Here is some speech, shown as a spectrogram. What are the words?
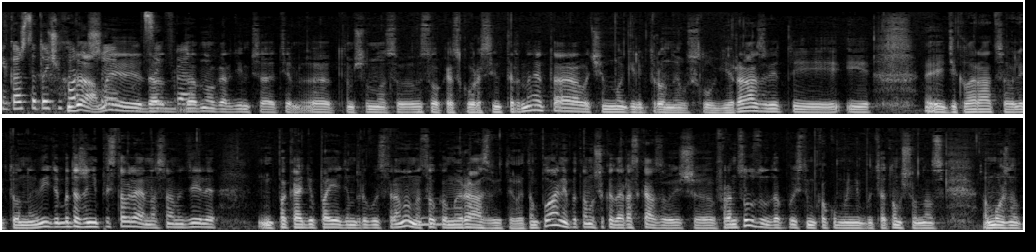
мне кажется, это очень хорошая Да, мы цифра. давно гордимся тем, э, тем, что у нас высокая скорость интернета, очень многие электронные услуги развиты, и, и декларация в электронном виде. Мы даже не представляем, на самом деле, пока поедем в другую страну, насколько мы развиты в этом плане, потому что когда рассказываешь э, французу, допустим, какому-нибудь о том, что у нас можно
